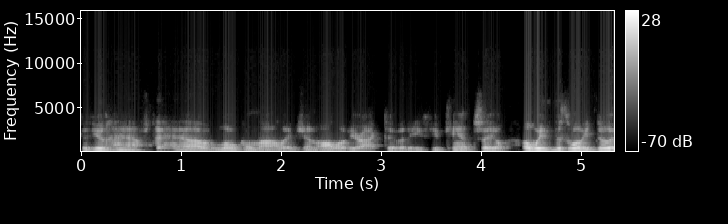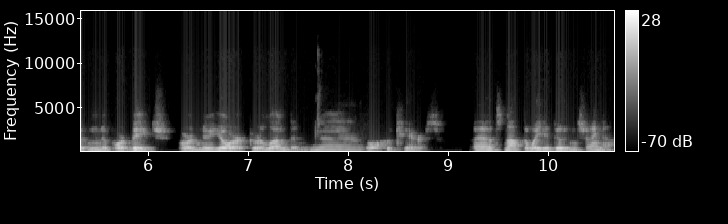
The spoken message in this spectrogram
because you Mhm. have to have local knowledge in all of your activities. You can't say, "Oh, we, this is what we do it in Newport Beach or New York or London." Yeah. Well, who cares? Uh, it's not the way you do it in China.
